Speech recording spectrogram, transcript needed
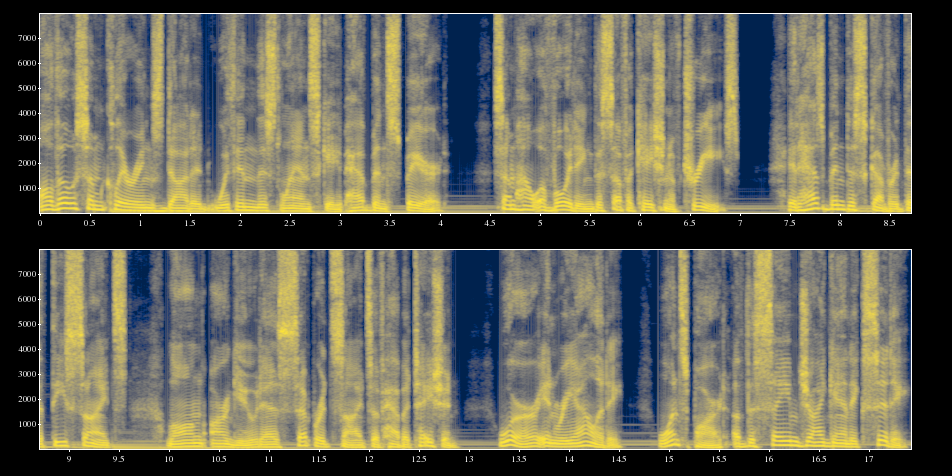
Although some clearings dotted within this landscape have been spared, somehow avoiding the suffocation of trees, it has been discovered that these sites, long argued as separate sites of habitation, were, in reality, once part of the same gigantic city,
